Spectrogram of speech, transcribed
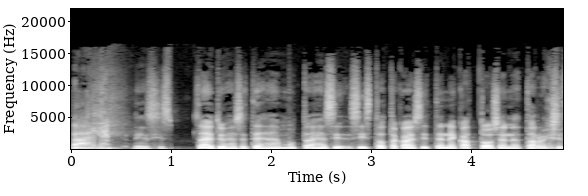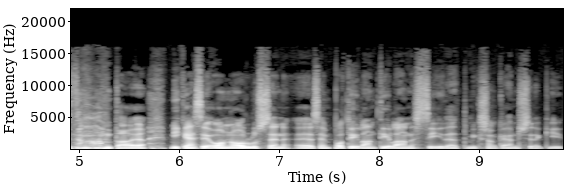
päälle. Niin siis täytyyhän se tehdä, mutta eihän si- siis totta kai sitten ne katsoo sen, että tarvitsi sitä antaa ja mikä se on ollut sen, eh, sen potilaan tilanne siitä, että miksi on käynyt siinä ki-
